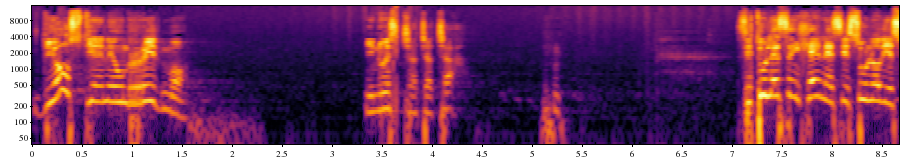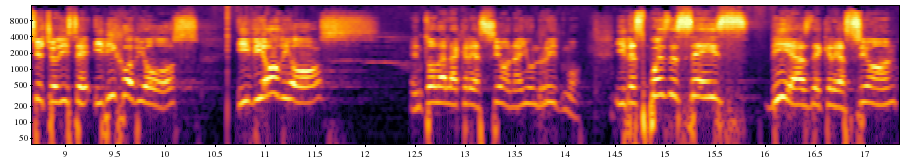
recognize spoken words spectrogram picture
Dios tiene un ritmo y no es cha-cha-cha. Si tú lees en Génesis 1.18 dice, y dijo Dios, y vio Dios en toda la creación, hay un ritmo. Y después de seis días de creación,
